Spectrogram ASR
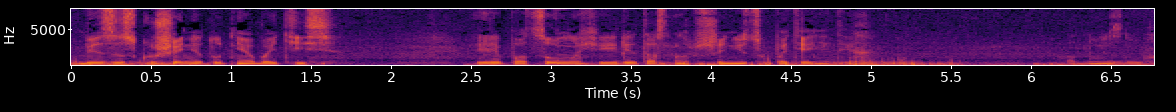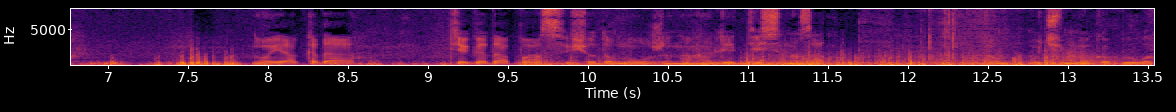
Без искушения тут не обойтись. Или подсолнухи, или таз на пшеницу потянет их. Одну из двух. Но я когда те года пас, еще давно уже, на лет 10 назад, там очень много было.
